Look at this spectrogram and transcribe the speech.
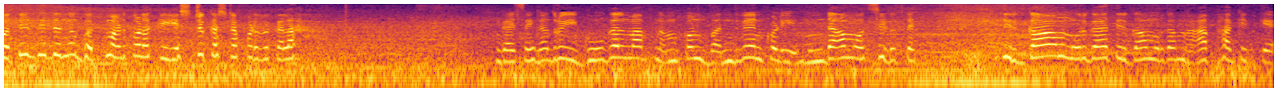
ಗೊತ್ತಿದ್ದಿದ್ದನ್ನು ಗೊತ್ತು ಮಾಡ್ಕೊಳ್ಳೋಕ್ಕೆ ಎಷ್ಟು ಕಷ್ಟಪಡ್ಬೇಕಲ್ಲ? ಗೈಸ್ ಏನಾದರೂ ಈ ಗೂಗಲ್ ಮ್ಯಾಪ್ ನಂಬ್ಕೊಂಡು ಬಂದ್ವಿ ಅಂದ್ಕೊಳ್ಳಿ ಮುಂಡಾ ಮೋಗ್ಸಿಡುತ್ತೆ. ತಿರ್ಗಾ ಮುರ್ಗ ತಿರ್ಗಾ ಮುರ್ಗ ಮ್ಯಾಪ್ ಹಾಕಿದ್ಕೆ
